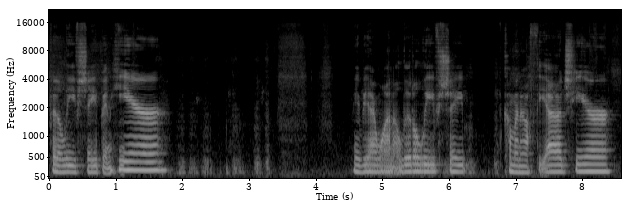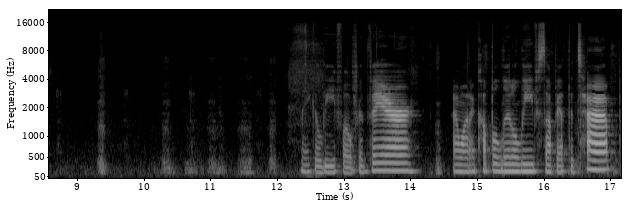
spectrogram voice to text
Fit a leaf shape in here. Maybe I want a little leaf shape coming off the edge here. Make a leaf over there. I want a couple little leaves up at the top.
